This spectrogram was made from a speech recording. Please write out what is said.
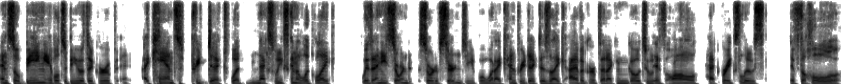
And so being able to be with a group, I can't predict what next week's going to look like with any sort sort of certainty. But what I can predict is like I have a group that I can go to if all heck breaks loose. If the whole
